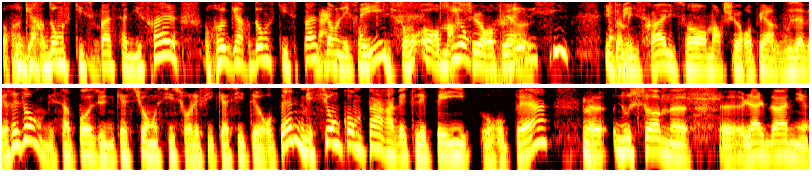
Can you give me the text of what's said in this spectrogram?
Regardons ce qui se passe en Israël. Regardons ce qui se passe bah, dans les pays ils sont hors marché européen. Réussi et dans Israël, ils sont hors marché européen. Vous avez raison, mais ça pose une question aussi sur l'efficacité européenne. Mais si on compare avec les pays européens, euh, nous sommes, euh, euh, l'Allemagne,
